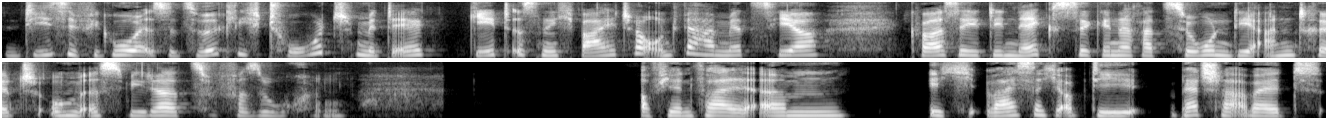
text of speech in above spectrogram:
diese Figur ist jetzt wirklich tot, mit der geht es nicht weiter und wir haben jetzt hier quasi die nächste Generation, die antritt, um es wieder zu versuchen. Auf jeden Fall. Ähm, ich weiß nicht, ob die Bachelorarbeit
